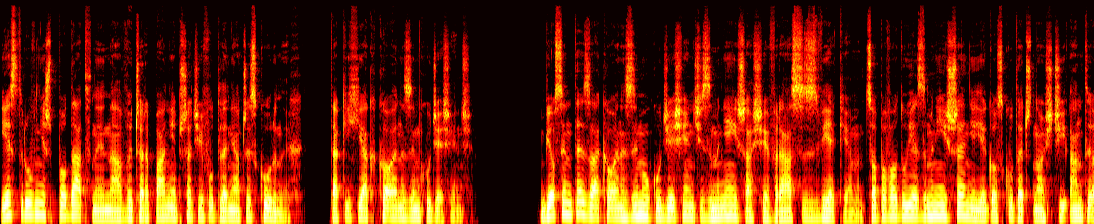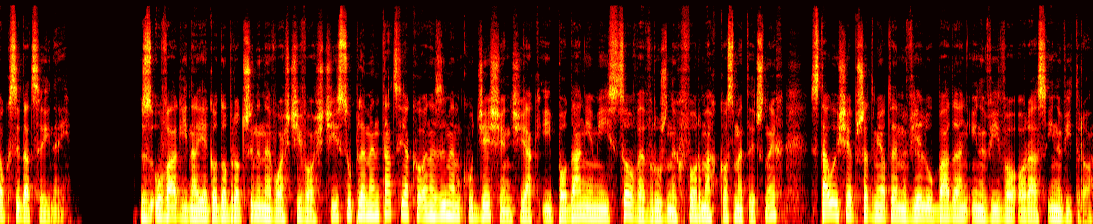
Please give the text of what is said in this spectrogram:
jest również podatny na wyczerpanie przeciwutleniaczy skórnych, takich jak koenzym Q10. Biosynteza koenzymu Q10 zmniejsza się wraz z wiekiem, co powoduje zmniejszenie jego skuteczności antyoksydacyjnej. Z uwagi na jego dobroczynne właściwości, suplementacja koenzymem Q10, jak i podanie miejscowe w różnych formach kosmetycznych stały się przedmiotem wielu badań in vivo oraz in vitro.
